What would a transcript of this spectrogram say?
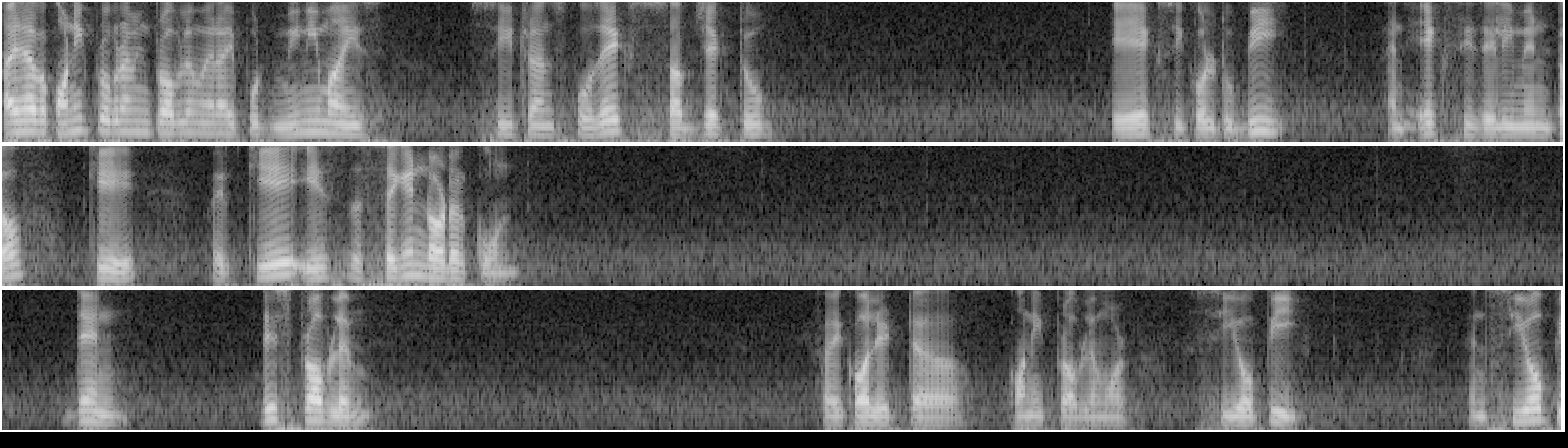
I have a conic programming problem where I put minimize C transpose x subject to a x equal to b and x is element of k where k is the second order cone then this problem if I call it uh, conic problem or COP and COP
